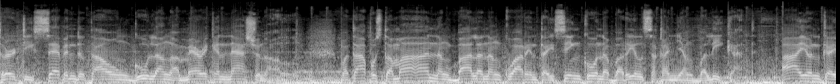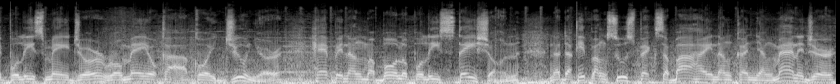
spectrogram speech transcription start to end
37 na taong gulang American national, matapos tamaan ng bala ng 45 na baril sa kanyang balikat. Ayon kay Police Major Romeo Kaakoy Jr., hepe ng Mabolo Police Station, nadakip ang suspek sa bahay ng kanyang manager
